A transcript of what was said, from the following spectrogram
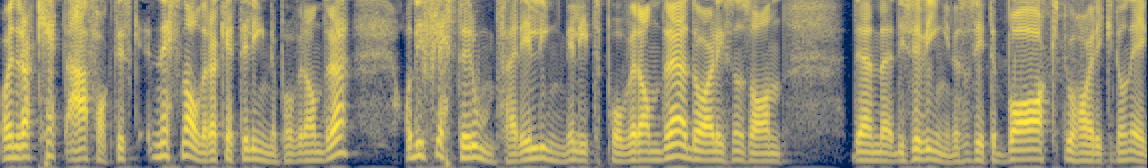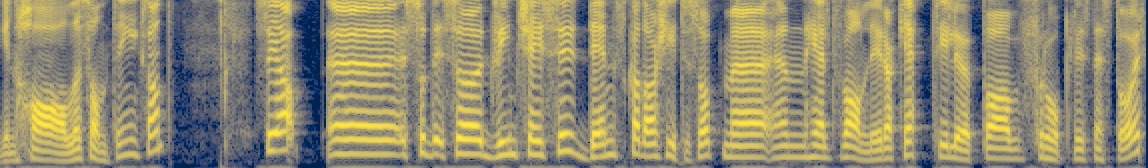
Og en rakett er faktisk Nesten alle raketter ligner på hverandre. Og de fleste romferjer ligner litt på hverandre. Du har liksom sånn den, disse vingene som sitter bak, du har ikke noen egen hale, sånne ting. ikke sant? Så ja, eh, så, det, så Dream Chaser den skal da skytes opp med en helt vanlig rakett i løpet av forhåpentligvis neste år.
